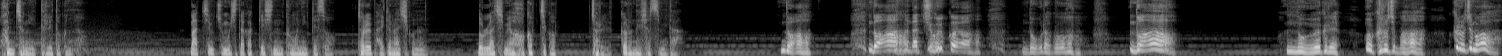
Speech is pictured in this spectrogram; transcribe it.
환청이 들리더군요. 마침 주무시다가 깨신 부모님께서 저를 발견하시고는 놀라시며 허겁지겁 저를 끌어내셨습니다. 놔! 놔! 나 죽을 거야! 놓으라고! 놔! 너 왜 그래? 어, 그러지 마! 그러지 마!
